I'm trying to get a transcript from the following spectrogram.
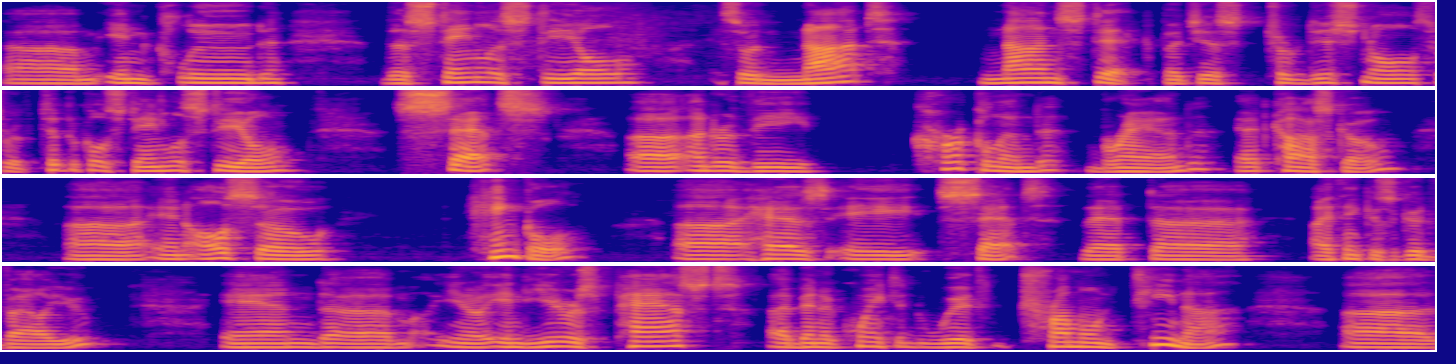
um, include the stainless steel so not non-stick, but just traditional, sort of typical stainless steel sets uh, under the Kirkland brand at Costco. Uh, and also Hinkle uh, has a set that uh, I think is a good value. And, um, you know, in years past, I've been acquainted with Tramontina. Uh,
